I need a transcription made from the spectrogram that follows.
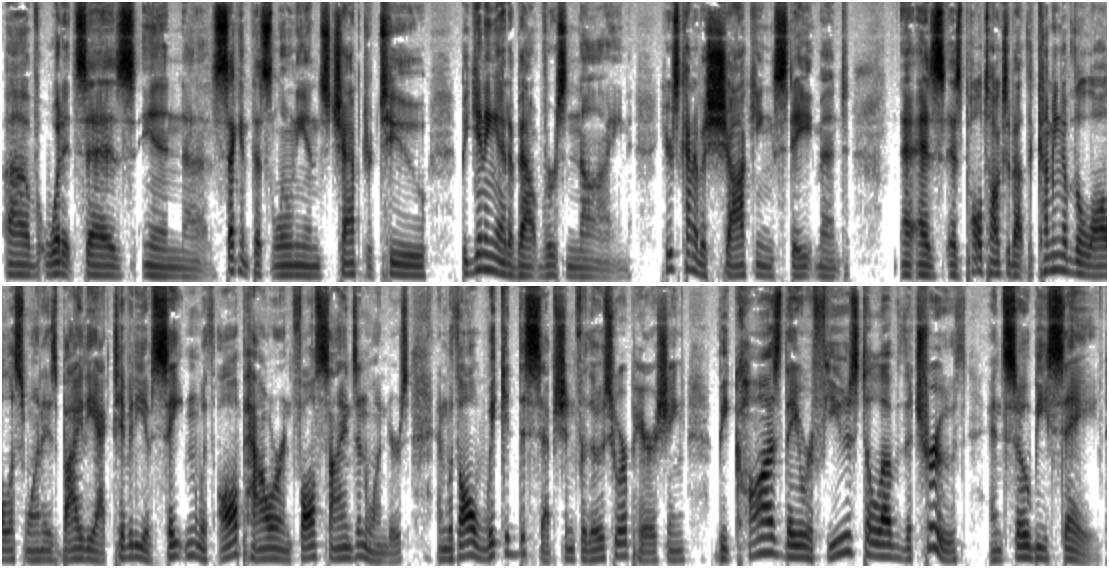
of what it says in uh, Second Thessalonians chapter two, beginning at about verse nine. Here's kind of a shocking statement as as Paul talks about the coming of the lawless one is by the activity of Satan with all power and false signs and wonders and with all wicked deception for those who are perishing because they refuse to love the truth and so be saved.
